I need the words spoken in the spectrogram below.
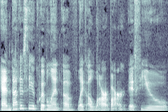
And that is the equivalent of like a Larabar if you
